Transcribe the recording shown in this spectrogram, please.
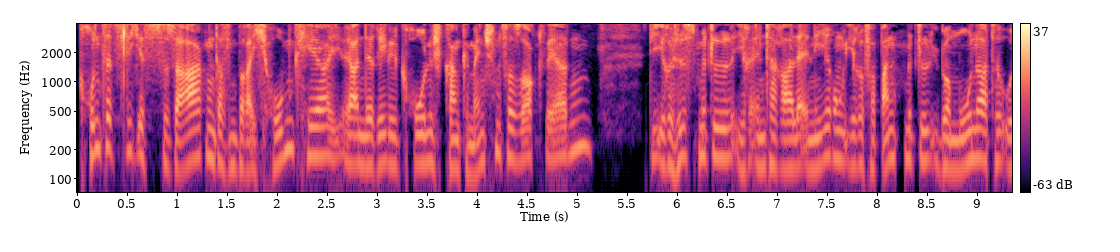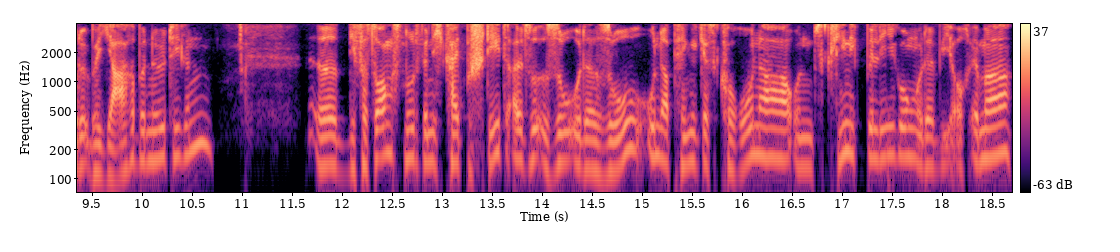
Grundsätzlich ist zu sagen, dass im Bereich Homecare ja in der Regel chronisch kranke Menschen versorgt werden, die ihre Hilfsmittel, ihre enterale Ernährung, ihre Verbandmittel über Monate oder über Jahre benötigen. Äh, die Versorgungsnotwendigkeit besteht also so oder so, unabhängiges Corona und Klinikbelegung oder wie auch immer.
